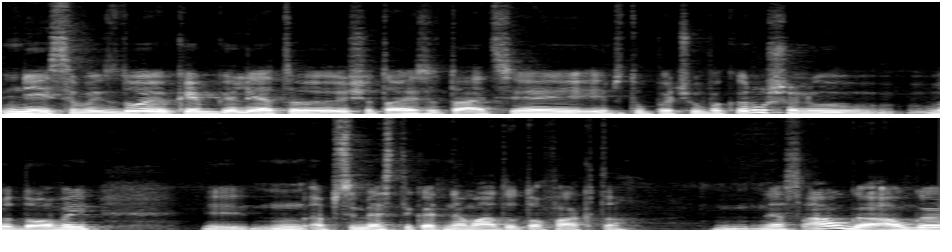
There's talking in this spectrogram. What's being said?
neįsivaizduoju, kaip galėtų šitoje situacijoje ir tų pačių vakarų šalių vadovai apsimesti, kad nemato to fakto. Nes auga, auga,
